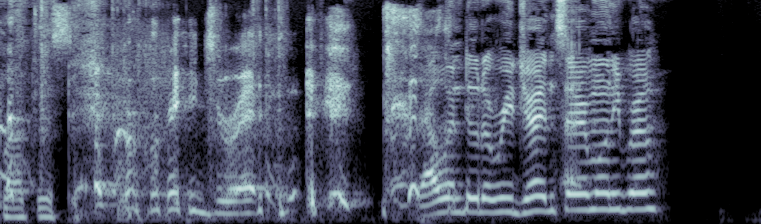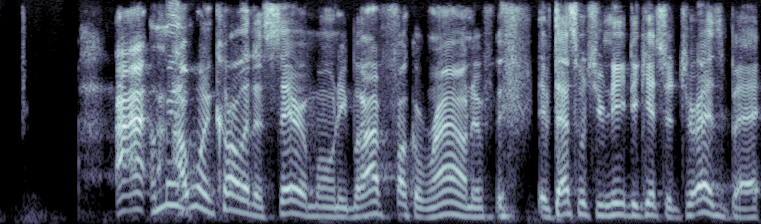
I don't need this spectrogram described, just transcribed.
brought this. up. Retreading. Y'all wouldn't do the redreading ceremony, bro. I, I mean- I wouldn't call it a ceremony, but I'd fuck around if if, if that's what you need to get your dreads back.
